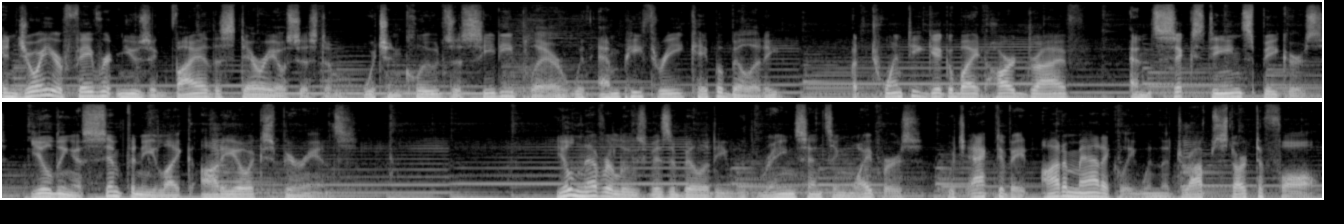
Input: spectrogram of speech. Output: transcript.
Enjoy your favorite music via the stereo system, which includes a CD player with MP3 capability, a 20 gigabyte hard drive, and 16 speakers, yielding a symphony-like audio experience. You'll never lose visibility with rain-sensing wipers, which activate automatically when the drops start to fall.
